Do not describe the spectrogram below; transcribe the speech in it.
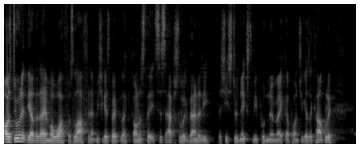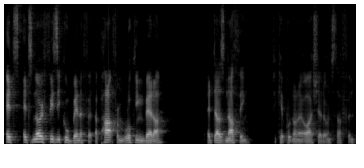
I was doing it the other day, and my wife was laughing at me. She goes, "Babe, like honestly, it's just absolute vanity that she stood next to me putting her makeup on." She goes, "I can't believe it's it's no physical benefit apart from looking better. It does nothing." She kept putting on her eyeshadow and stuff, and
